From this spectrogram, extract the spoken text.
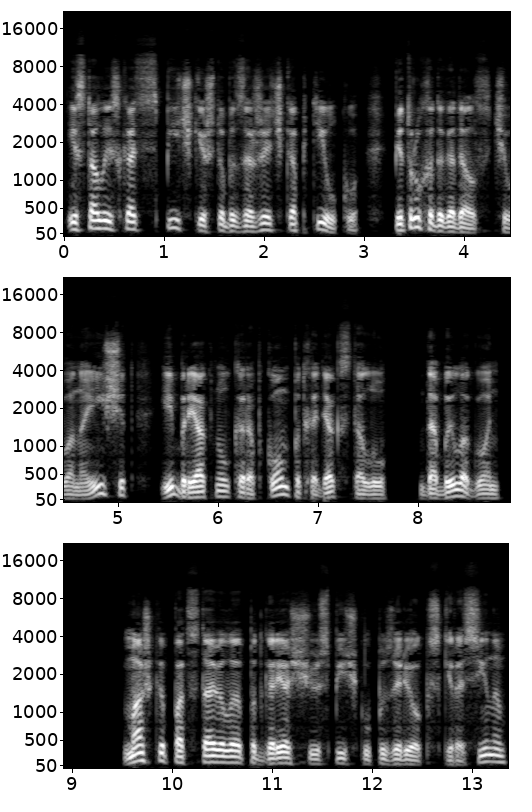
и стала искать спички, чтобы зажечь коптилку. Петруха догадался, чего она ищет, и брякнул коробком, подходя к столу. Добыл огонь. Машка подставила под горящую спичку пузырек с керосином,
